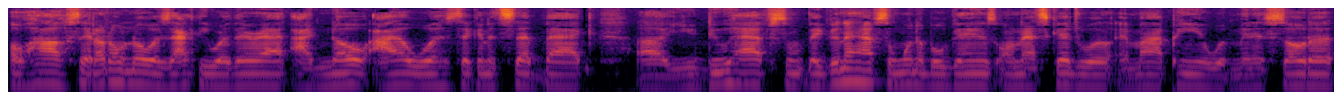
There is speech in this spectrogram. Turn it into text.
Ohio State, I don't know exactly where they're at. I know Iowa has taken a step back. Uh, you do have some, they're going to have some winnable games on that schedule, in my opinion, with Minnesota.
